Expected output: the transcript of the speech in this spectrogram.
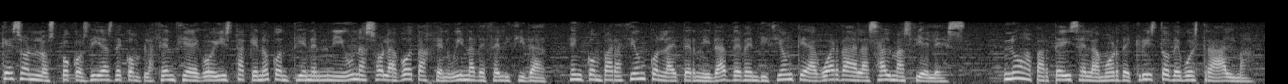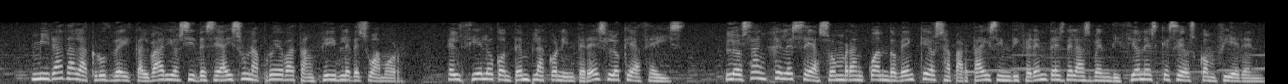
¿Qué son los pocos días de complacencia egoísta que no contienen ni una sola gota genuina de felicidad, en comparación con la eternidad de bendición que aguarda a las almas fieles? No apartéis el amor de Cristo de vuestra alma. Mirad a la cruz del Calvario si deseáis una prueba tangible de su amor. El cielo contempla con interés lo que hacéis. Los ángeles se asombran cuando ven que os apartáis indiferentes de las bendiciones que se os confieren.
